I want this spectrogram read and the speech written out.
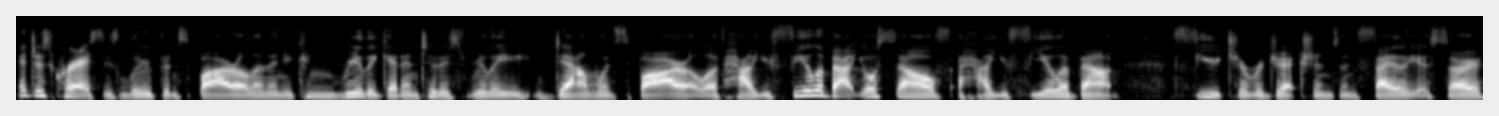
it just creates this loop and spiral. And then you can really get into this really downward spiral of how you feel about yourself, how you feel about future rejections and failures. So,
